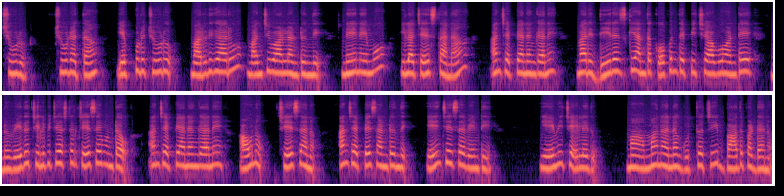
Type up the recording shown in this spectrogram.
చూడు చూడత్త ఎప్పుడు చూడు మరిది గారు మంచివాళ్ళు అంటుంది నేనేమో ఇలా చేస్తానా? అని చెప్పి అనగానే మరి ధీరజ్కి అంత కోపం తెప్పించావు అంటే నువ్వేదో చిలిపి చేష్టలు చేసే ఉంటావు అని చెప్పి అనగానే అవును చేశాను అని చెప్పేసి అంటుంది. ఏం చేసావేంటి ఏమీ చేయలేదు. మా అమ్మ నాన్న గుర్తొచ్చి బాధపడ్డాను.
